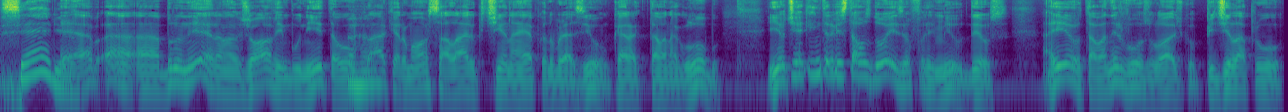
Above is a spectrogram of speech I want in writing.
Sério? É, a, a, Brunet era uma jovem, bonita. O Clark era o maior salário que tinha na época no Brasil, o cara que estava na Globo. E eu tinha que entrevistar os dois. Eu falei, meu Deus. Aí eu estava nervoso, lógico. Eu pedi lá pro,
